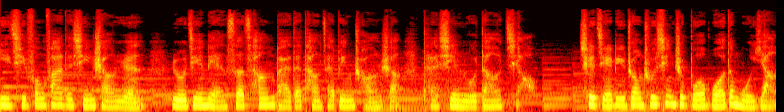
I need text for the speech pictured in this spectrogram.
意气风发的心上人，如今脸色苍白的躺在病床上，他心如刀绞，却竭力装出兴致勃勃的模样，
